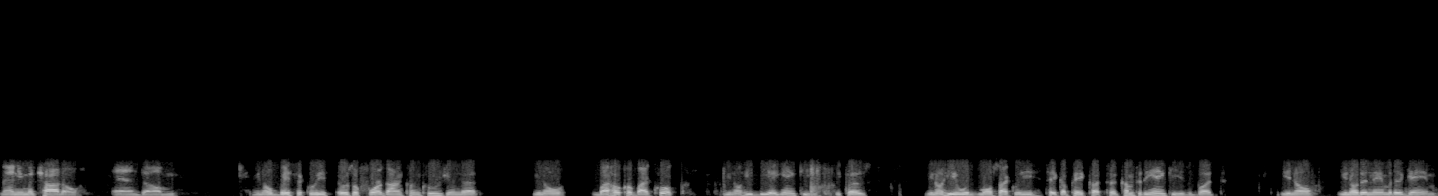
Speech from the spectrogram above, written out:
Manny Machado, and um, you know basically it was a foregone conclusion that you know by hook or by crook, you know he'd be a Yankee because you know he would most likely take a pay cut to come to the Yankees, but you know you know the name of the game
